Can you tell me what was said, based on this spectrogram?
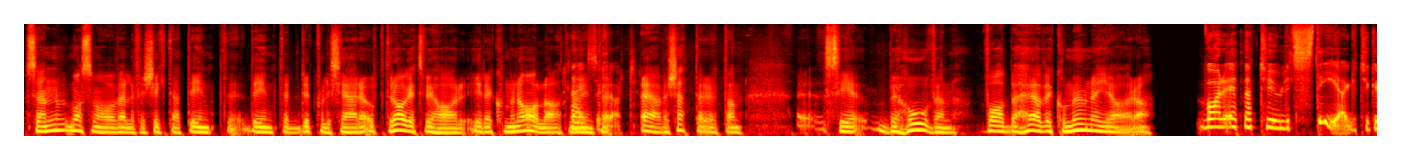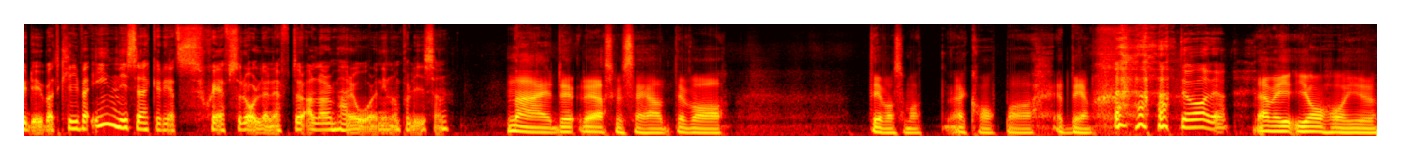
Sen måste man vara väldigt försiktig att det inte det är inte det polisiära uppdraget vi har i det kommunala, att man Nej, inte såklart. översätter utan eh, se behoven. Vad behöver kommunen göra? Var det ett naturligt steg, tycker du, att kliva in i säkerhetschefsrollen efter alla de här åren inom polisen? Nej, det, det jag skulle säga det var, det var som att kapa ett ben. det var det? Nej, men jag, har ju,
